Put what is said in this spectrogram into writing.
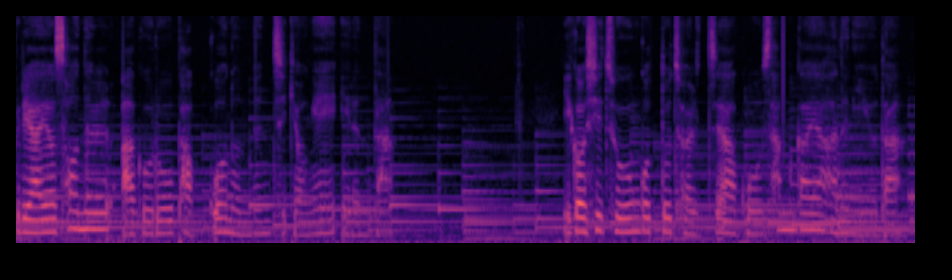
그리하여 선을 악으로 바꾸어 놓는 지경에 이른다. 이것이 좋은 것도 절제하고 삼가야 하는 이유다.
